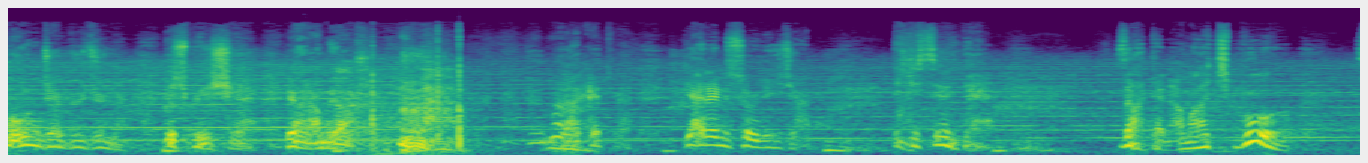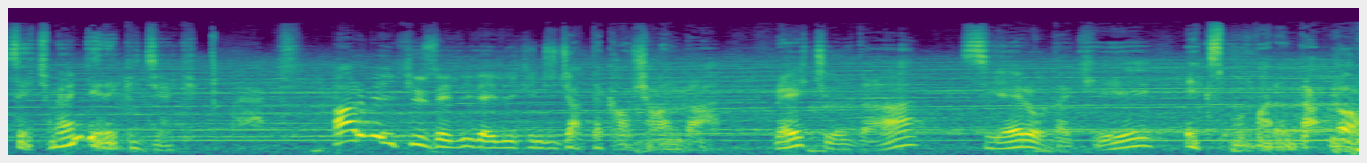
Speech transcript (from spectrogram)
Bunca gücün hiçbir işe yaramıyor. Merak etme. Yerini söyleyeceğim. İkisini de. Zaten amaç bu. Seçmen gerekecek. Harvey 250 ile 52. cadde kavşağında. Rachel'da Sierra'daki X bulvarında. Ah!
